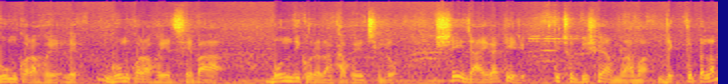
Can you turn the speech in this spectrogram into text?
গুম করা হয়ে গুম করা হয়েছে বা বন্দি করে রাখা হয়েছিল। সেই জায়গাটির কিছু বিষয় আমরা দেখতে পেলাম।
